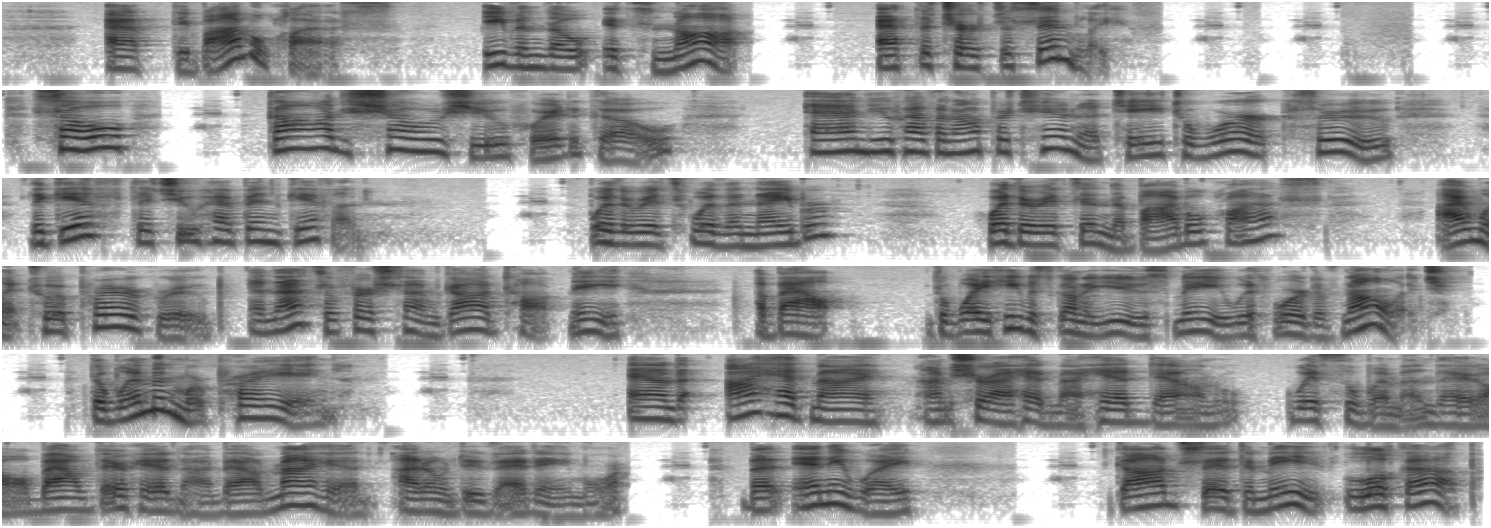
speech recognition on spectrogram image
at the Bible class, even though it's not at the church assembly. So God shows you where to go, and you have an opportunity to work through the gift that you have been given. Whether it's with a neighbor, whether it's in the Bible class, I went to a prayer group, and that's the first time God taught me about the way He was going to use me with word of knowledge. The women were praying, and I had my, I'm sure I had my head down with the women. They all bowed their head and I bowed my head. I don't do that anymore. But anyway, God said to me, Look up.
